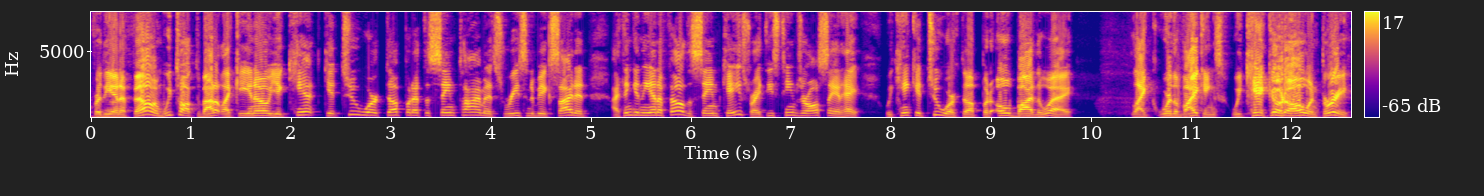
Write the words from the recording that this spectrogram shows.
for the NFL, and we talked about it. Like you know, you can't get too worked up, but at the same time, it's reason to be excited. I think in the NFL, the same case, right? These teams are all saying, "Hey, we can't get too worked up," but oh, by the way, like we're the Vikings, we can't go to zero oh and three.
